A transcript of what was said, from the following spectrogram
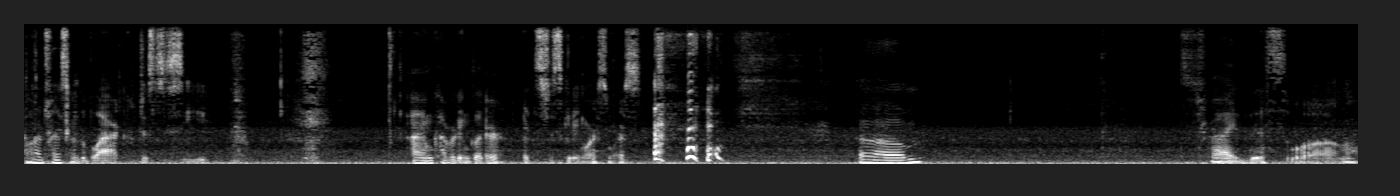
I want to try some of the black just to see I'm covered in glitter. It's just getting worse and worse. um, let's try this one.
